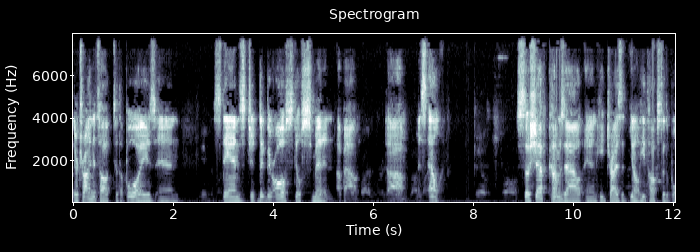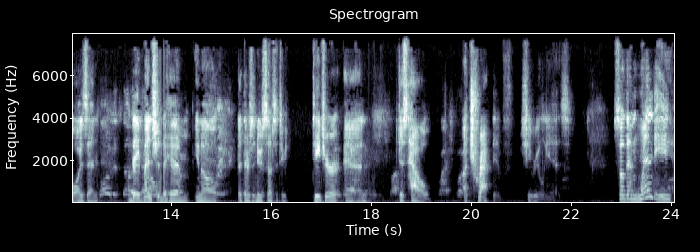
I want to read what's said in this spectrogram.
they're trying to talk to the boys, and Stan's. They- they're all still smitten about um, Miss Ellen. So Chef comes out, and he tries to, you know, he talks to the boys, and they mention to him, you know, that there's a new substitute teacher and just how attractive she really is. So then Wendy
